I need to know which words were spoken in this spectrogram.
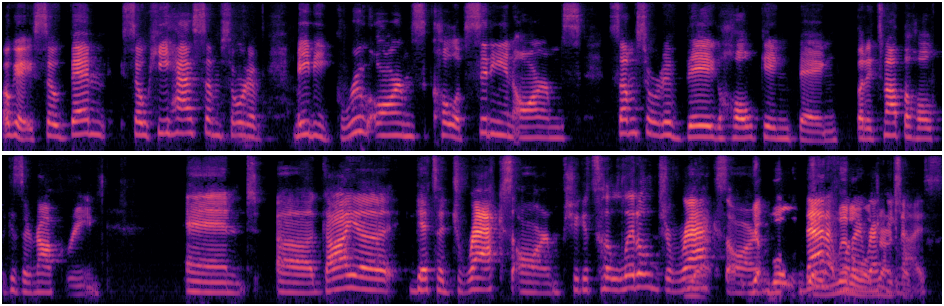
Okay, so then so he has some sort of maybe Groot arms, Obsidian arms, some sort of big hulking thing, but it's not the Hulk because they're not green. And uh G'iah gets a Drax arm. She gets a little Drax arm. Yeah, well, that yeah, one I little Drax arm. recognize.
